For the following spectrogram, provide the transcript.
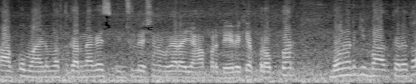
आपको माइंड मत करना गाइज़ इंसुलेशन वगैरह यहाँ पर दे रखी है प्रॉपर बोनट की बात करें तो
